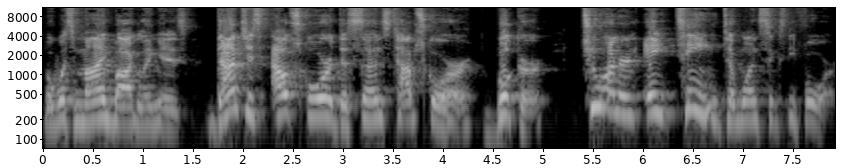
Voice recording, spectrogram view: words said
But what's mind-boggling is Doncic outscored the Suns' top scorer, Booker, 218 to 164.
